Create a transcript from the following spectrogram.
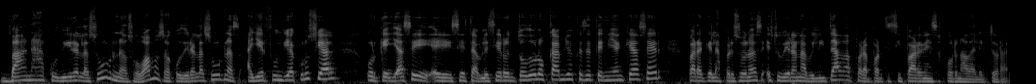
van a acudir a las urnas o vamos a acudir a las urnas. Ayer fue un día crucial porque ya se, eh, se establecieron todos los cambios que se tenían que hacer para que las personas estuvieran habilitadas para participar en esa jornada electoral.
